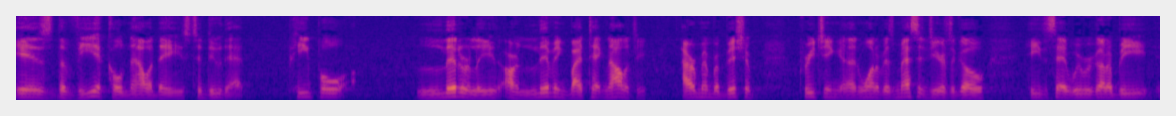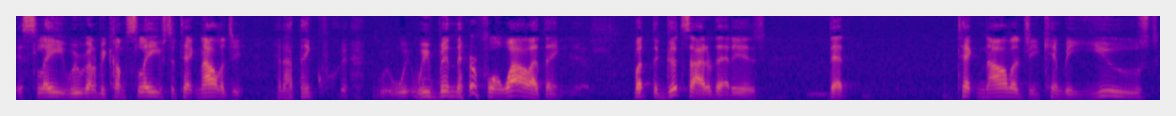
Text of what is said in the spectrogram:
is the vehicle nowadays to do that. People literally are living by technology. I remember Bishop preaching in one of his messages years ago he said we were going to be slave. We were going to become slaves to technology, and I think we, have been there for a while. I think, but the good side of that is that technology can be used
